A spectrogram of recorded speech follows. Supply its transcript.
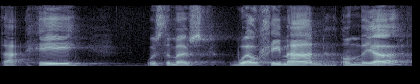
that he was the most wealthy man on the earth,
